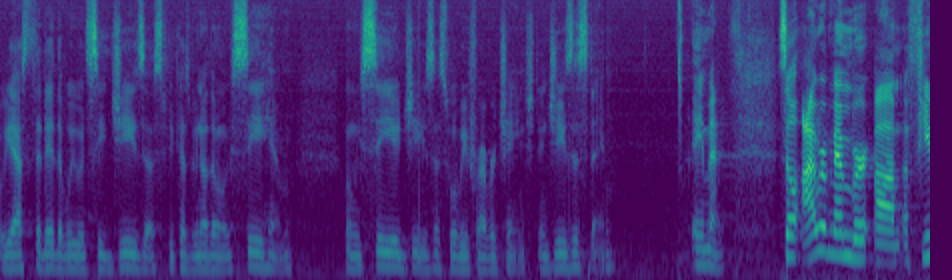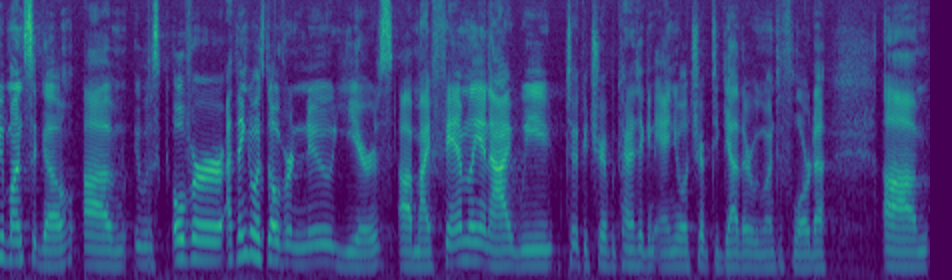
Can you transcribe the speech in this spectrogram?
We ask today that we would see Jesus because we know that when we see him, when we see you, Jesus, we'll be forever changed. In Jesus' name, amen. So I remember um, a few months ago, um, it was over, I think it was over New Year's. Uh, my family and I, we took a trip. We kind of took an annual trip together. We went to Florida. Um,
